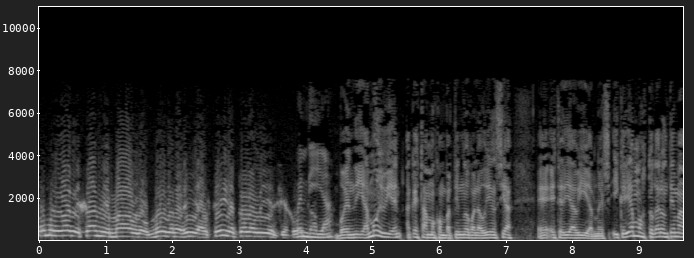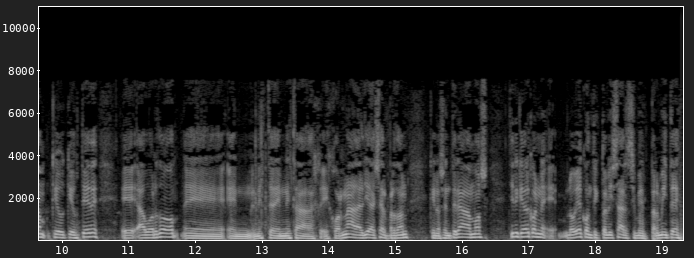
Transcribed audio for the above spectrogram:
¿Cómo le va Alejandro y Mauro? Muy buenos días a usted y a toda la audiencia. Buen día. Buen día, muy bien. Acá estamos compartiendo con la audiencia eh, este día viernes. Y queríamos tocar un tema que, que usted eh, abordó eh, en, en, este, en esta eh, jornada, el día de ayer, perdón, que nos enterábamos. Tiene que ver con, eh, lo voy a contextualizar, si me permite,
